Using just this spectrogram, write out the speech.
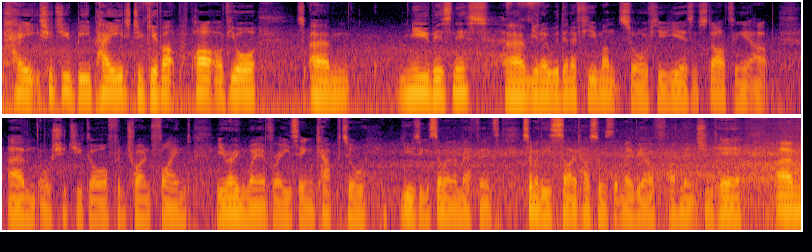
pay? Should you be paid to give up part of your um, new business, um, you know, within a few months or a few years of starting it up, um, or should you go off and try and find your own way of raising capital using some of the methods, some of these side hustles that maybe I've, I've mentioned here? Um,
